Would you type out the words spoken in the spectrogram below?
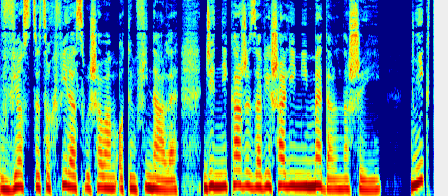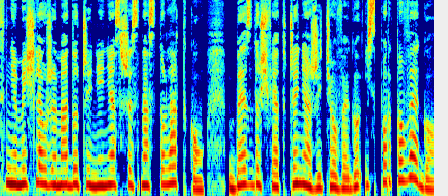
W wiosce co chwila słyszałam o tym finale. Dziennikarze zawieszali mi medal na szyi. Nikt nie myślał, że ma do czynienia z szesnastolatką, bez doświadczenia życiowego i sportowego,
